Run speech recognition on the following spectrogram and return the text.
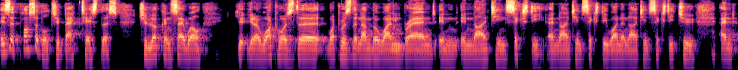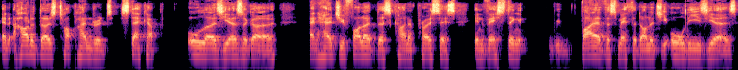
is it possible to backtest this to look and say, well, you, you, know, what was the what was the number one brand in in 1960 and 1961 and 1962, and and how did those top hundred stack up all those years ago? And had you followed this kind of process, investing via this methodology all these years,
